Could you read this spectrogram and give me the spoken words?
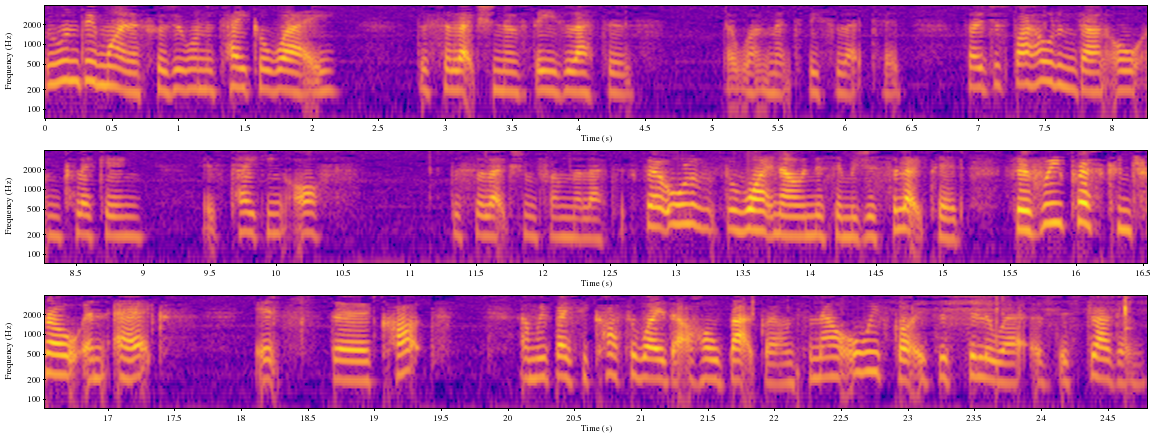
We want to do minus because we want to take away the selection of these letters that weren't meant to be selected. So just by holding down Alt and clicking it's taking off the selection from the letters. So all of the white now in this image is selected. So if we press Control and X, it's the cut, and we've basically cut away that whole background. So now all we've got is the silhouette of this dragon.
